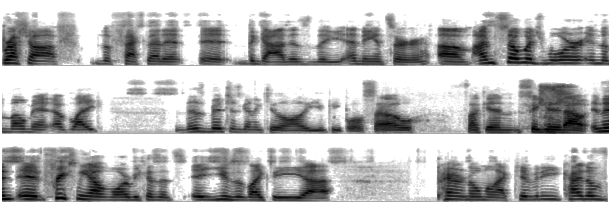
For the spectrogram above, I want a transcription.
brush off the fact that it, it the god is the an answer. Um, I'm so much more in the moment of like this bitch is gonna kill all you people. So fucking figure it out. And then it freaks me out more because it's it uses like the uh, paranormal activity kind of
